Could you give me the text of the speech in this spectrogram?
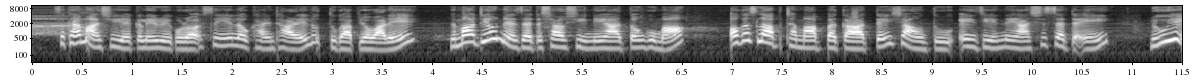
။စခန်းမှာရှိတဲ့ကလေးတွေကိုတော့စီးရင်လောက်ခိုင်းထားတယ်လို့သူကပြောပါတယ်။ မြမတရုတ်နယ်စပ်တလျှောက်ရှိနေရာ3ခုမှာဩဂတ်လပထမပတ်ကတင်းရှောင်သူအင်ဂျီ282အိမ်လူဦးရေ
